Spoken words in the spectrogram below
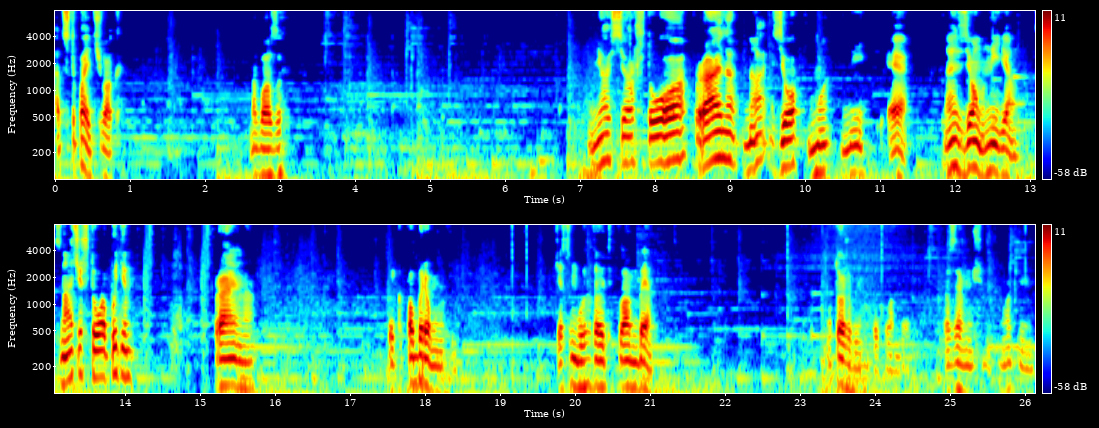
Отступай, чувак. На базу. У него все что? Правильно, наземные. Наземные. Значит, что будем? Правильно. Только по брому. Сейчас мы будем готовить план Б. Ну тоже, блин, план Б. Позовем еще. Вот, блин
